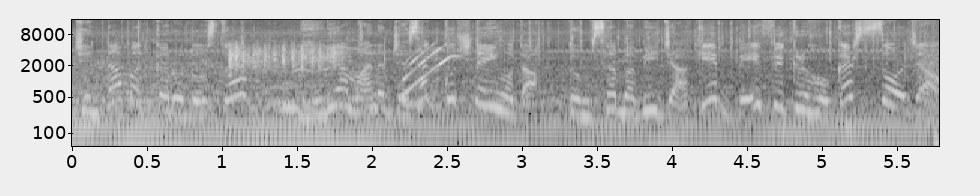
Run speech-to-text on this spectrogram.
चिंता मत करो दोस्तों, भेड़िया मानव जैसा कुछ नहीं होता। तुम सब अभी जाके बेफिक्र होकर सो जाओ।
